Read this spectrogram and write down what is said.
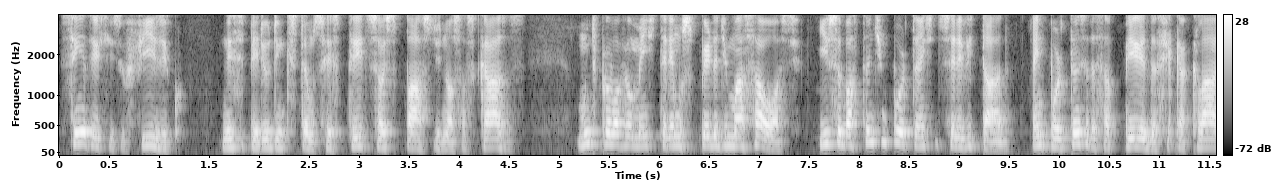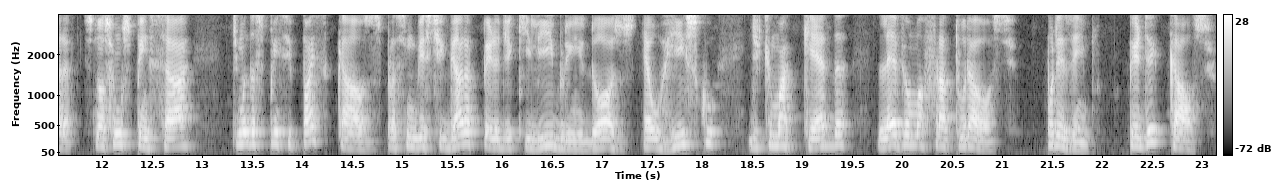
Sem exercício físico, nesse período em que estamos restritos ao espaço de nossas casas, muito provavelmente teremos perda de massa óssea. Isso é bastante importante de ser evitado. A importância dessa perda fica clara se nós formos pensar que uma das principais causas para se investigar a perda de equilíbrio em idosos é o risco de que uma queda leve a uma fratura óssea. Por exemplo, perder cálcio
